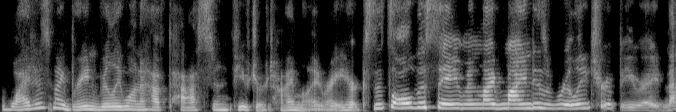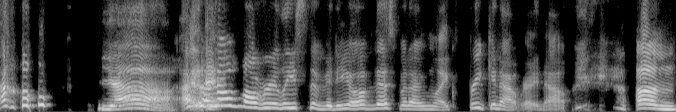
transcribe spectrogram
why does my brain really want to have past and future timeline right here? Because it's all the same and my mind is really trippy right now. Yeah. I don't know if I'll release the video of this, but I'm like freaking out right now. Um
